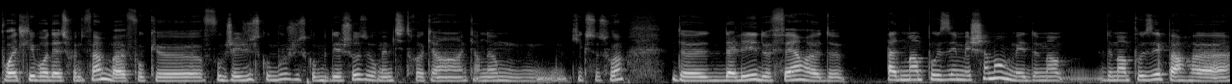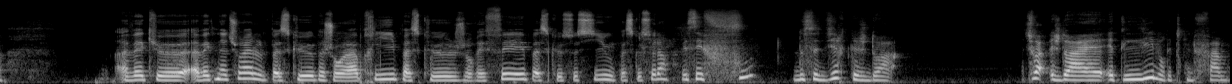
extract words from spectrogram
Pour être libre d'être une femme, il bah, faut que, faut que j'aille jusqu'au bout, jusqu'au bout des choses, au même titre qu'un qu'un homme ou qui que ce soit, d'aller, de, faire, de pas de m'imposer méchamment, mais de m'imposer par euh, avec euh, avec naturel, parce que parce que j'aurais appris, parce que j'aurais fait, parce que ceci ou parce que cela. Mais c'est fou de se dire que je dois. Tu vois, je dois être libre d'être une femme.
